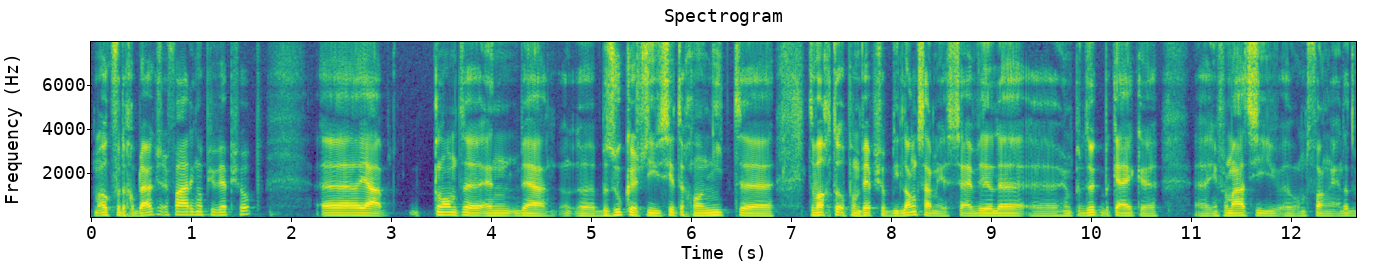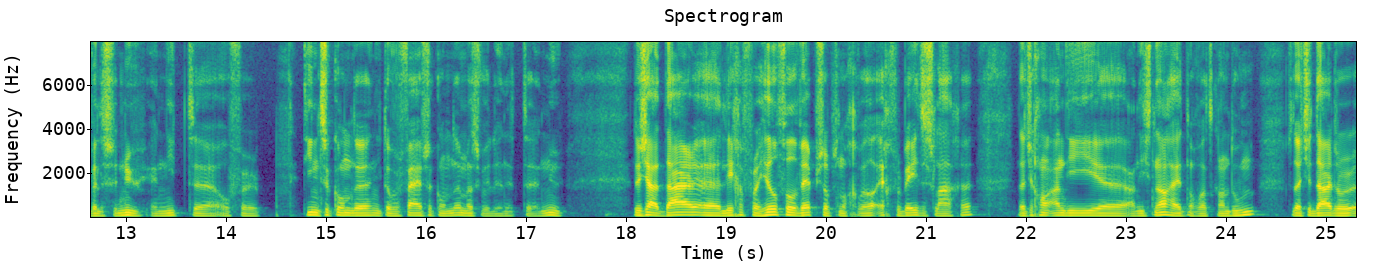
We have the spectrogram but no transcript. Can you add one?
maar ook voor de gebruikerservaring op je webshop. Uh, ja, klanten en ja, uh, bezoekers die zitten gewoon niet uh, te wachten op een webshop die langzaam is. Zij willen hun product bekijken, informatie ontvangen en dat willen ze nu. En niet over 10 seconden, niet over 5 seconden, maar ze willen het nu. Dus ja, daar liggen voor heel veel webshops nog wel echt verbeterslagen. Dat je gewoon aan die, aan die snelheid nog wat kan doen. Zodat je daardoor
